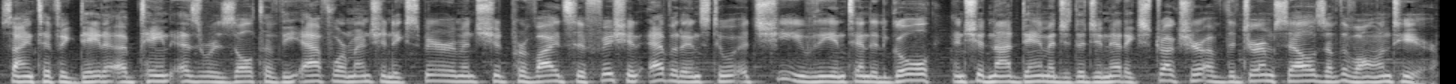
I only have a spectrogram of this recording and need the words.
Scientific data obtained as a result of the aforementioned experiment should provide sufficient evidence to achieve the intended goal and should not damage the genetic structure of the germ cells of the volunteer.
